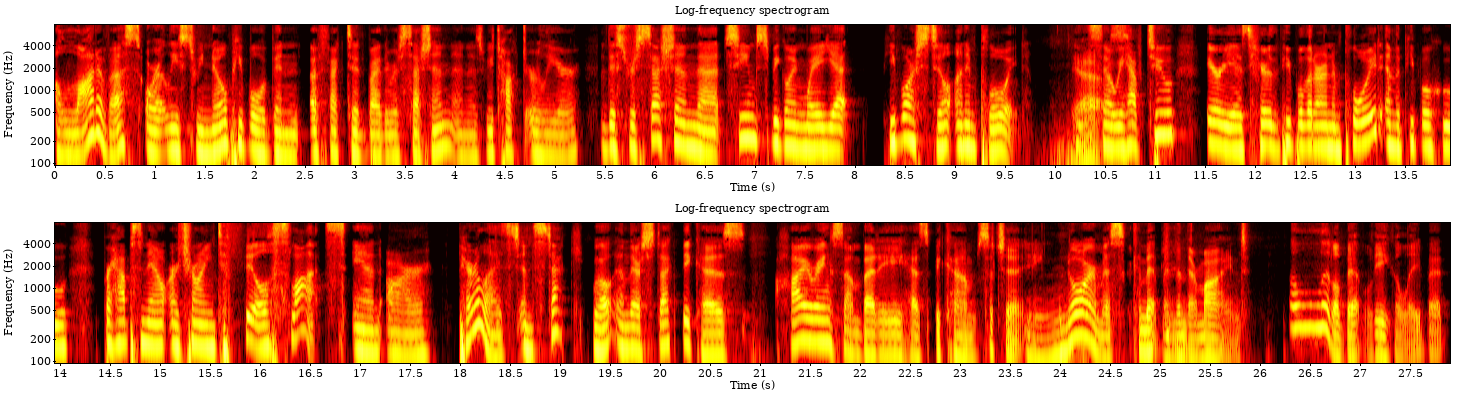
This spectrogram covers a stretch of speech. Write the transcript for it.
a lot of us, or at least we know people have been affected by the recession. And as we talked earlier, this recession that seems to be going away, yet people are still unemployed. Yes. So we have two areas here the people that are unemployed and the people who perhaps now are trying to fill slots and are paralyzed and stuck. Well, and they're stuck because hiring somebody has become such an enormous commitment in their mind. A little bit legally, but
